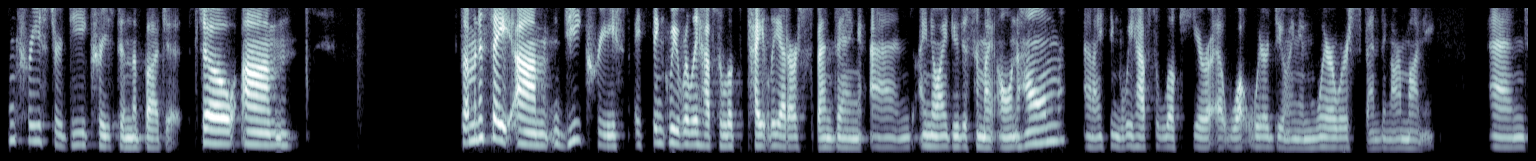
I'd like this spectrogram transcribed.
Increased or decreased in the budget. So, um, so I'm going to say um, decreased. I think we really have to look tightly at our spending. And I know I do this in my own home. And I think we have to look here at what we're doing and where we're spending our money. And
